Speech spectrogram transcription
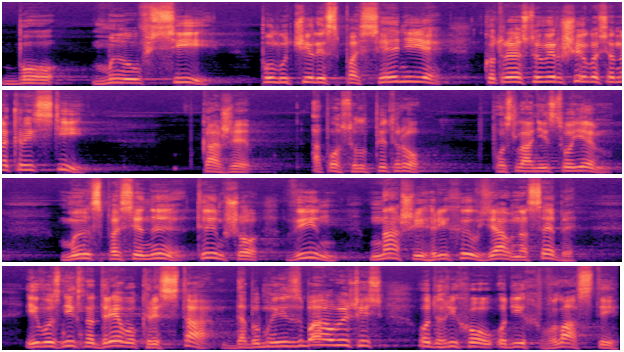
бо ми всі получили спасіння, котре совершилося на кресті, каже апостол Петро в посланні своєму. Ми спасені тим, що Він наші гріхи взяв на себе і возніг на древо креста, даби ми, збавившись від гріхов, від їх власти,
